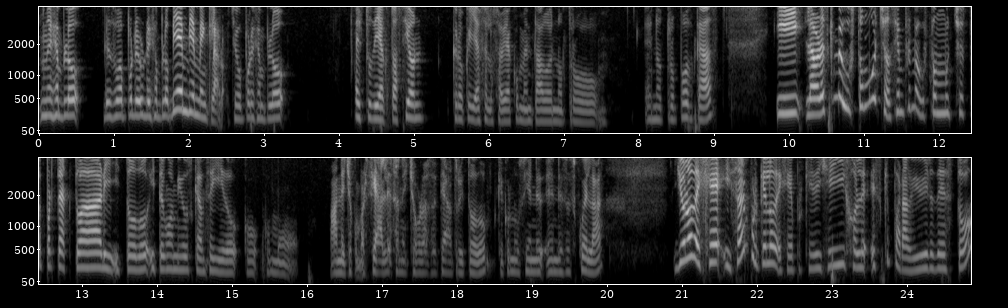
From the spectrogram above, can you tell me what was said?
Un ejemplo les voy a poner un ejemplo bien, bien, bien claro. Yo, por ejemplo, estudié actuación, creo que ya se los había comentado en otro, en otro podcast. Y la verdad es que me gustó mucho, siempre me gustó mucho esta parte de actuar y, todo. Y tengo amigos que han seguido como, han hecho comerciales, han hecho obras de teatro y todo, que conocí en, en esa escuela. Yo lo dejé, ¿y saben por qué lo dejé? Porque dije, híjole, es que para vivir de esto,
